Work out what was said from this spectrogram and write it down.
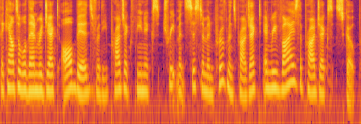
The council will then reject all bids for the Project Phoenix Treatment System Improvements Project and revise the project's scope.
